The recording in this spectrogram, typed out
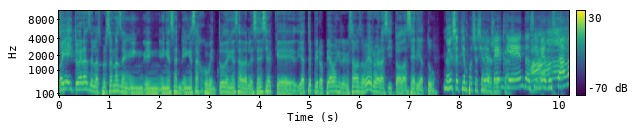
Oye, ¿y tú eras de las personas en, en- en- en esa, en esa juventud, en esa adolescencia, que ya te piropeaban y regresabas a ver? ¿O era así toda seria tú? No, ese tiempo se hacían las ricas. Dependiendo, si me gustaba,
